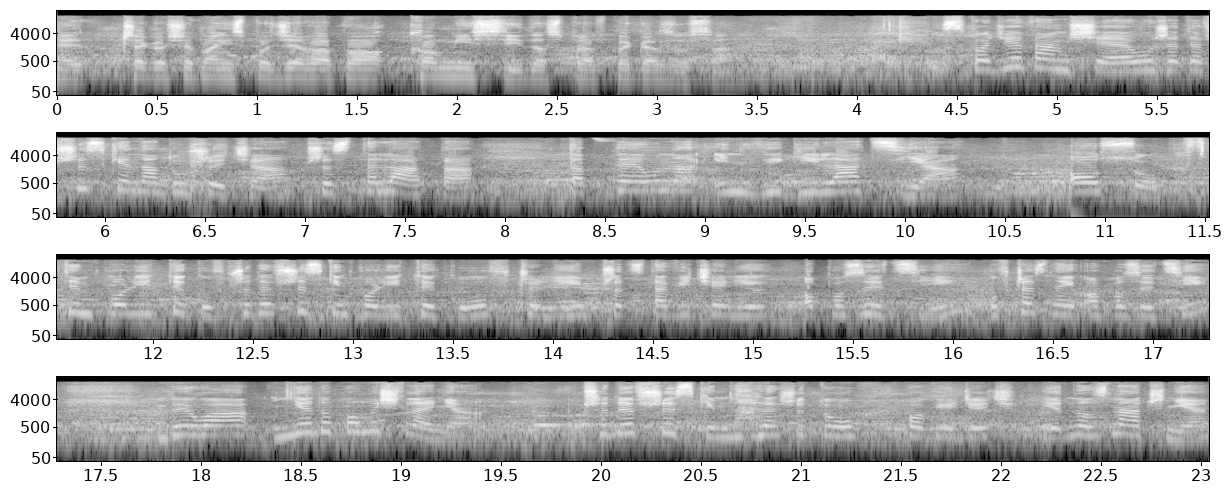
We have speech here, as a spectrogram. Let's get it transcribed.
E, Czego się Pani spodziewa po komisji do spraw Pegasusa? Spodziewam się, że te wszystkie nadużycia przez te lata, ta pełna inwigilacja osób, w tym polityków, przede wszystkim polityków, czyli przedstawicieli opozycji, ówczesnej opozycji, była nie do pomyślenia. Przede wszystkim należy tu powiedzieć jednoznacznie,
